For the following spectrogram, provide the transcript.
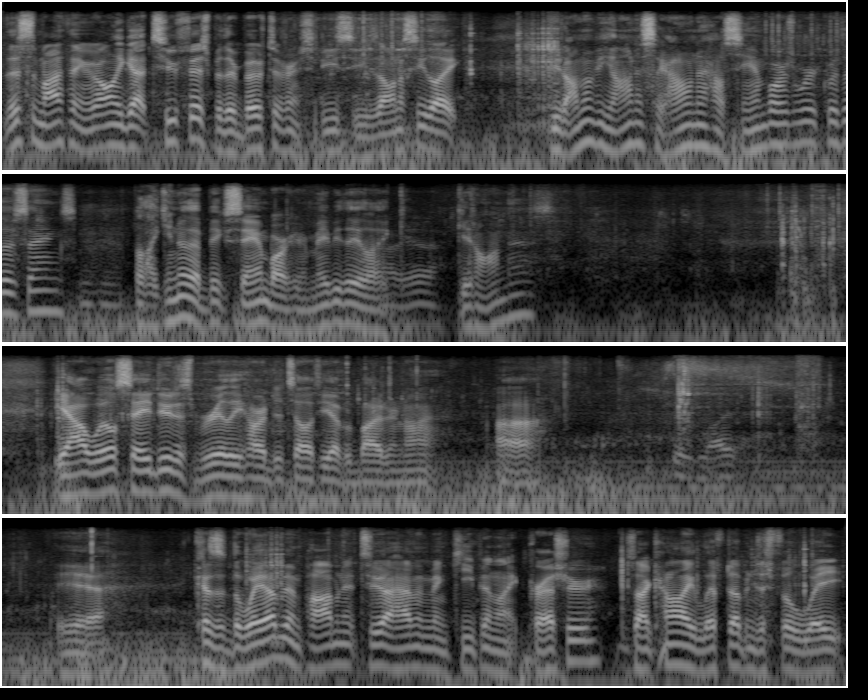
this is my thing. We only got two fish, but they're both different species. I want to see like, dude, I'm gonna be honest. Like, I don't know how sandbars work with those things, but like, you know that big sandbar here. Maybe they like. Oh, yeah. get on this. Yeah, I will say, dude, it's really hard to tell if you have a bite or not. Uh, yeah, because the way I've been popping it too, I haven't been keeping like pressure, so I kind of like lift up and just feel weight.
